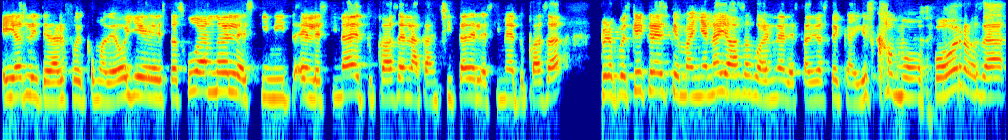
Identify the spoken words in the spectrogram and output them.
Ellas literal fue como de, oye, estás jugando en la esquinita, en la esquina de tu casa, en la canchita de la esquina de tu casa, pero pues, ¿qué crees? Que mañana ya vas a jugar en el Estadio Azteca y es como por, o sea,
